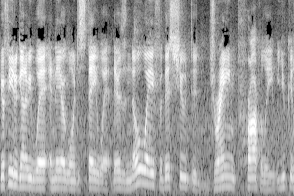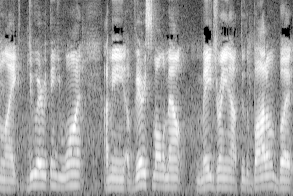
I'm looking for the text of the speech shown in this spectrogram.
your feet are going to be wet and they are going to stay wet. There's no way for this shoe to drain properly. You can like do everything you want I mean, a very small amount may drain out through the bottom, but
